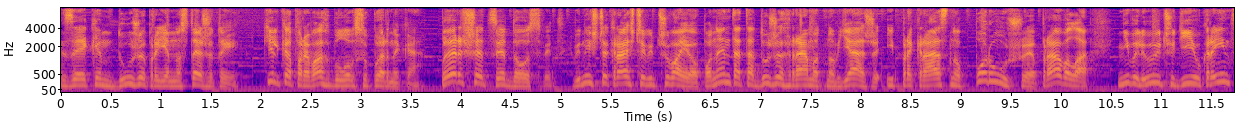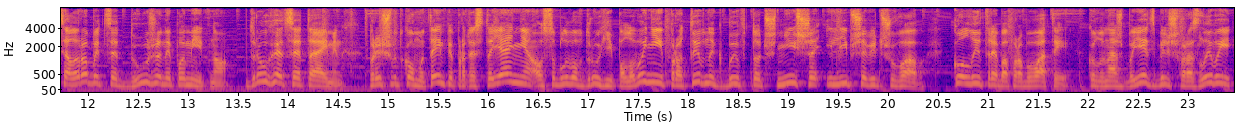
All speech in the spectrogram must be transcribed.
за яким дуже приємно стежити. Кілька переваг було в суперника. Перше це досвід. Він іще краще відчуває опонента та дуже грамотно в'яже і прекрасно порушує правила, нівелюючи дії українця, але робить це дуже непомітно. Друге це таймінг. При швидкому темпі протистояння, особливо в другій половині, противник бив точніше і ліпше відчував, коли треба пробувати, коли наш боєць більш вразливий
